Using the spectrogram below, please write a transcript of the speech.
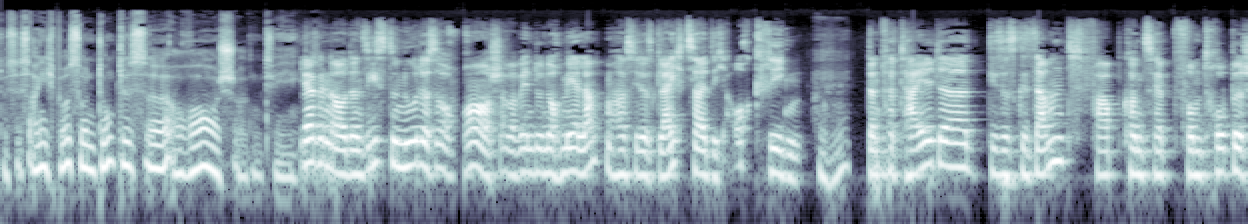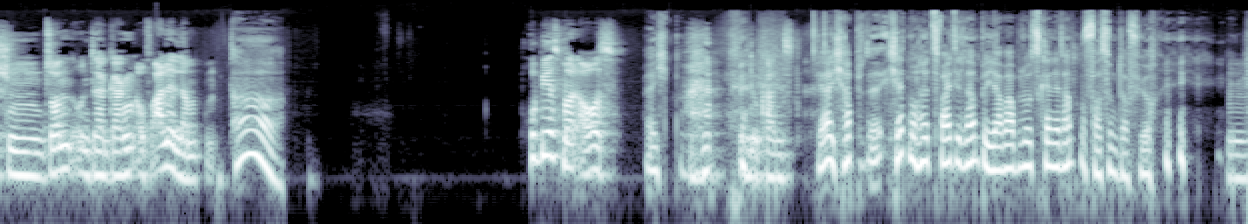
das ist eigentlich bloß so ein dunkles äh, Orange irgendwie. Ja, genau, dann siehst du nur das Orange, aber wenn du noch mehr Lampen hast, die das gleichzeitig auch kriegen, Mhm. dann verteilt er dieses Gesamtfarbkonzept vom tropischen Sonnenuntergang auf alle Lampen. Ah, Probier's mal aus, ich, wenn du kannst. ja, ich habe, ich hätte noch eine zweite Lampe, ja, aber bloß keine Lampenfassung dafür. Mhm.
